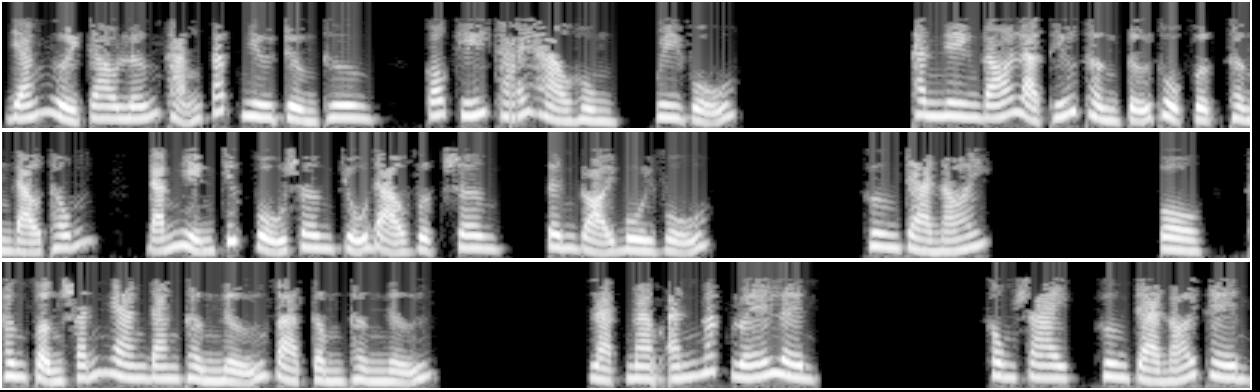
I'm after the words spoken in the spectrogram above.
dáng người cao lớn thẳng tắp như trường thương, có khí khái hào hùng, uy vũ. Thanh niên đó là thiếu thần tử thuộc vực thần đạo thống, đảm nhiệm chức vụ Sơn chủ đạo vực Sơn, tên gọi Bùi Vũ. Hương Trà nói. Ồ, thân phận sánh ngang đang thần nữ và cầm thần nữ. Lạc Nam ánh mắt lóe lên. Không sai, Hương Trà nói thêm.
